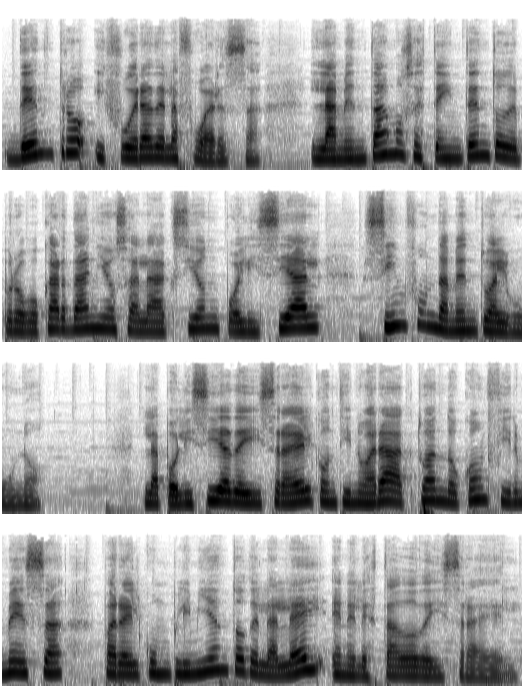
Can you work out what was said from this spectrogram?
dentro y fuera de la fuerza. Lamentamos este intento de provocar daños a la acción policial sin fundamento alguno. La policía de Israel continuará actuando con firmeza para el cumplimiento de la ley en el Estado de Israel.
